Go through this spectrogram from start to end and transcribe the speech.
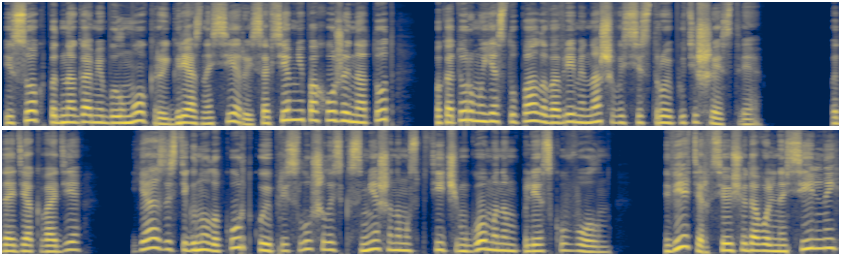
Песок под ногами был мокрый, грязно-серый, совсем не похожий на тот, по которому я ступала во время нашего с сестрой путешествия. Подойдя к воде, я застегнула куртку и прислушалась к смешанному с птичьим гомоном плеску волн. Ветер, все еще довольно сильный,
